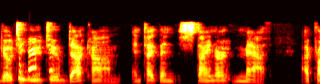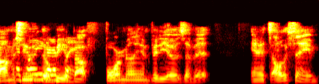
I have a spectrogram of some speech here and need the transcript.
go to youtube.com and type in Steiner Math. I promise That's you, you there'll be put. about 4 million videos of it, and it's all the same.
